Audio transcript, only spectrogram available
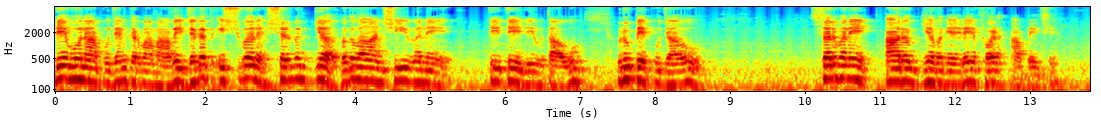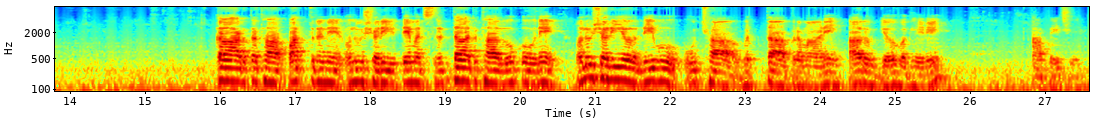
દેવોના પૂજન કરવામાં આવે. જગત ઈશ્વર, સર્વજ્ઞ, ભગવાન શિવને તે તે દેવતાઓ રૂપે પૂજાઓ, સર્વને આરોગ્ય વગેરે ફળ આપે છે. કાળ તથા પાત્રને અનુસરી તેમજ શ્રદ્ધા તથા લોકોને અનુસરીય દેવો ઓછા વધતા પ્રમાણે આરોગ્ય વગેરે આપે છે.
